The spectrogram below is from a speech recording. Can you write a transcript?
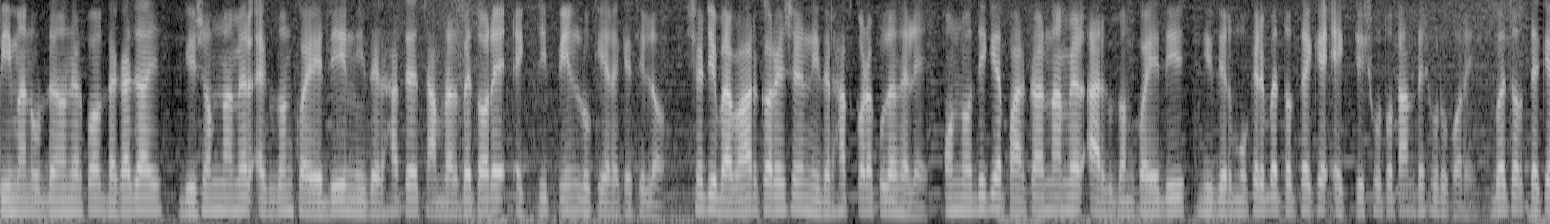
বিমান উড্ডয়নের পর দেখা যায় গিসম নামের একজন কয়েদি নিজের হাতে চামড়ার ভেতরে একটি পিন লুকিয়ে রেখেছিল। সেটি ব্যবহার করে সে নিজের হাত করে খুলে ফেলে। অন্যদিকে পার্কার নামের আরেকজন কয়েদি নিজের মুখের ভেতর থেকে একটি সুতো টানতে শুরু করে। ভেতর থেকে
